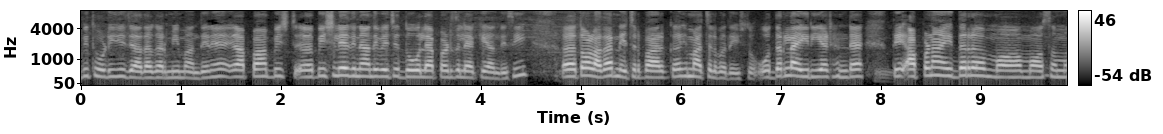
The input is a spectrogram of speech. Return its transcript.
ਵੀ ਥੋੜੀ ਜਿਹੀ ਜ਼ਿਆਦਾ ਗਰਮੀ ਮੰਨਦੇ ਨੇ। ਆਪਾਂ ਪਿਛ- ਪਿਛਲੇ ਦਿਨਾਂ ਦੇ ਵਿੱਚ ਦੋ ਲੈਪਰਡਸ ਲੈ ਕੇ ਆਂਦੇ ਸੀ ਅ, ਨੇਚਰ ਪਾਰਕ ਹਿਮਾਚਲ ਪ੍ਰਦੇਸ਼ ਤੋਂ। ਉਧਰਲਾ ਏਰੀਆ ਠੰਡਾ ਹੈ ਤੇ ਆਪਣਾ ਇਧਰ ਮੌਸਮ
